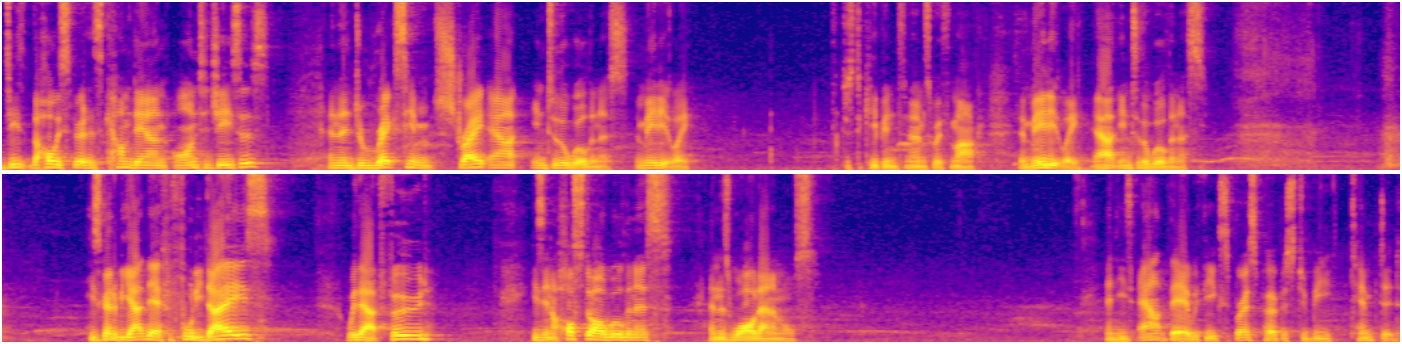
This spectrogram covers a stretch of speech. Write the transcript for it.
the Holy Spirit has come down onto Jesus and then directs him straight out into the wilderness immediately. Just to keep in terms with Mark, immediately out into the wilderness. He's going to be out there for 40 days without food. He's in a hostile wilderness and there's wild animals and he's out there with the express purpose to be tempted.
